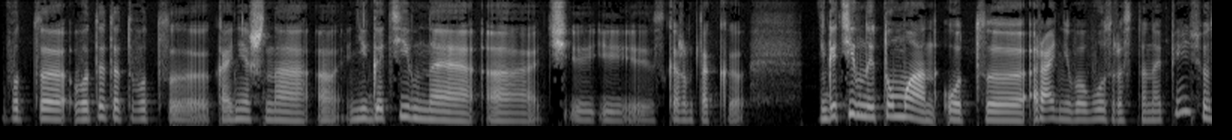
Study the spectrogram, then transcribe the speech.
вот, э, вот этот вот, э, конечно, э, негативное, скажем так, негативный туман от э, раннего возраста на пенсию,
